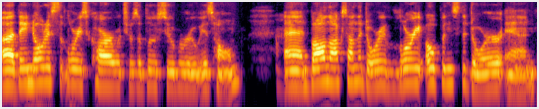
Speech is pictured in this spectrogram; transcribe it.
Uh, they notice that Lori's car, which was a blue Subaru, is home. And Ball knocks on the door. Lori opens the door and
